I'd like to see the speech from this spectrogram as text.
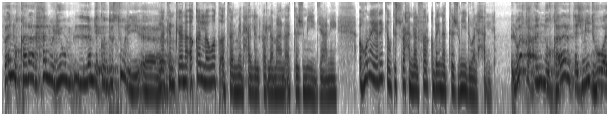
فأنه قرار حله اليوم لم يكن دستوري آه، لكن كان أقل وطأة من حل البرلمان التجميد. يعني هنا يا ريت لو تشرح لنا الفرق بين التجميد والحل. الواقع أنه قرار التجميد هو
